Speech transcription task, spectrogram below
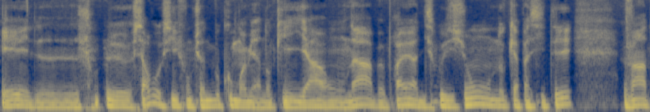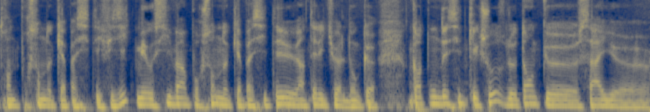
et le, le, cerveau aussi fonctionne beaucoup moins bien. Donc il y a, on a à peu près à disposition nos capacités, 20 à 30% de nos capacités physiques, mais aussi 20 de nos capacités intellectuelles. Donc quand on décide quelque chose, le temps que ça aille, euh,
